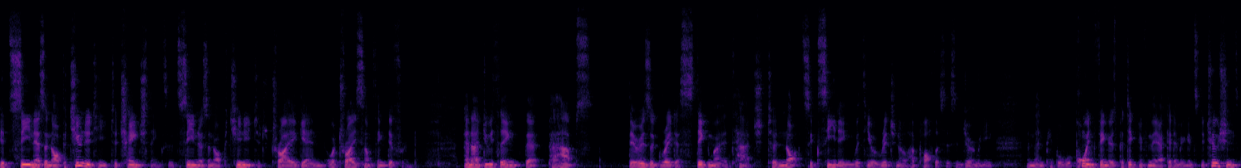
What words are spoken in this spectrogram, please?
It's seen as an opportunity to change things. It's seen as an opportunity to try again or try something different. And I do think that perhaps there is a greater stigma attached to not succeeding with your original hypothesis in Germany. And then people will point fingers, particularly from the academic institutions.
